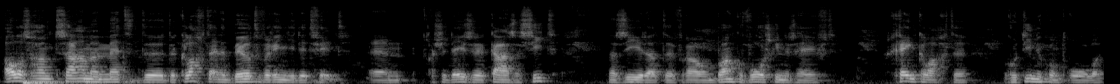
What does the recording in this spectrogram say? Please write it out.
alles hangt samen met de, de klachten en het beeld waarin je dit vindt. En als je deze casus ziet, dan zie je dat de vrouw een blanke voorgeschiedenis heeft, geen klachten, routinecontrole.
